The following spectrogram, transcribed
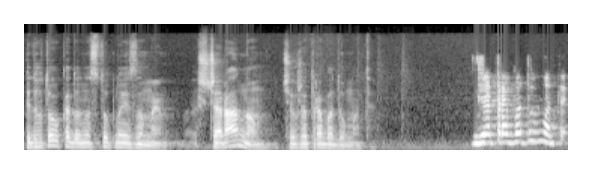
Підготовка до наступної зими. Ще рано чи вже треба думати? Вже треба думати.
